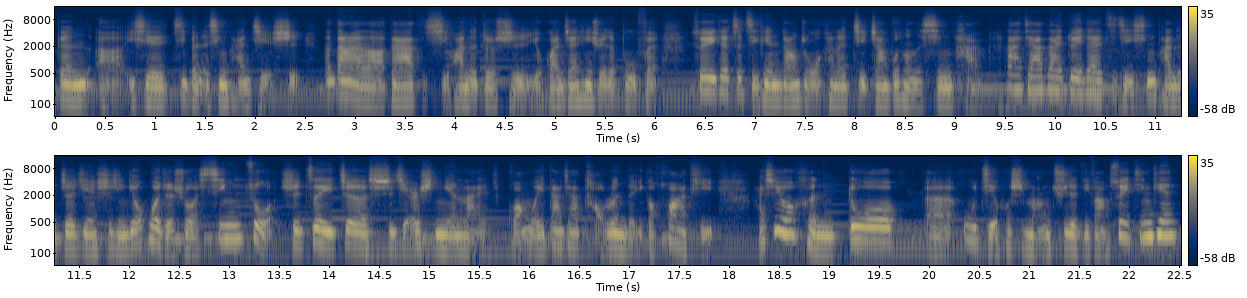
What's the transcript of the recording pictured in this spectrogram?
跟啊一些基本的星盘解释。那当然了，大家喜欢的就是有关占星学的部分。所以在这几天当中，我看了几张不同的星盘。大家在对待自己星盘的这件事情，又或者说星座是这这十几二十年来广为大家讨论的一个话题，还是有很多。呃，误解或是盲区的地方，所以以今天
